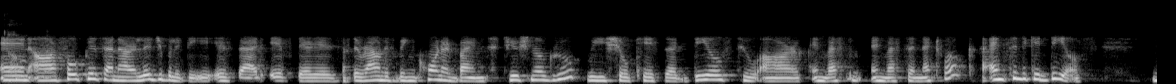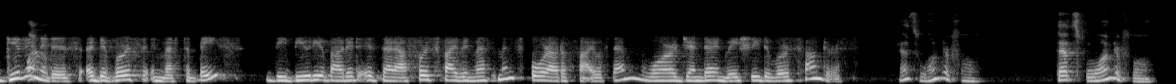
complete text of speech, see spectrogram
And our focus and our eligibility is that if there is, if the round is being cornered by an institutional group, we showcase the deals to our invest, investor network and syndicate deals. Given wow. it is a diverse investor base, the beauty about it is that our first five investments, four out of five of them were gender and racially diverse founders. That's wonderful. That's wonderful.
